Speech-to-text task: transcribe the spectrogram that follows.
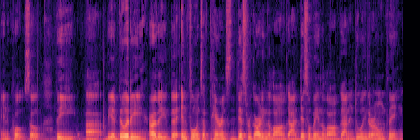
End quote. So the uh, the ability or the the influence of parents disregarding the law of God, disobeying the law of God, and doing their own thing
